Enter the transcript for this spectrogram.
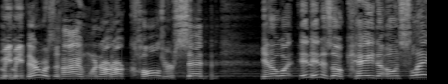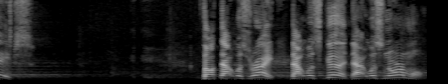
I mean, I mean, there was a time when our, our culture said, you know what, it, it is okay to own slaves. Thought that was right, that was good, that was normal.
